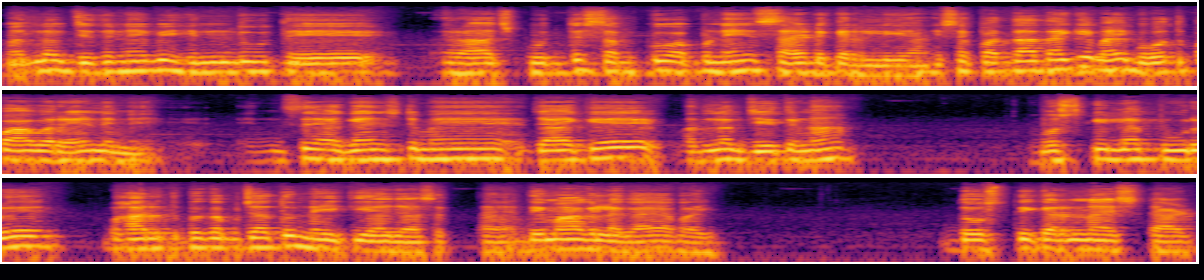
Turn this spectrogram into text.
मतलब जितने भी हिंदू थे, राजपूत थे, सबको अपने साइड कर लिया। इसे पता था कि भाई बहुत पावर है इनमें। इनसे अगेंस्ट में जाके मतलब जीतना मुश्किल है, पूरे भारत पे कब्जा तो नहीं किया जा सकता है। दिमाग लगाया भाई। दोस्ती करना स्टार्ट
